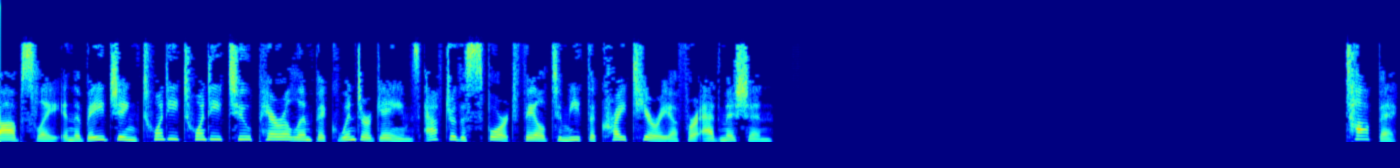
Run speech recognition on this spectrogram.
bobsleigh in the Beijing 2022 Paralympic Winter Games after the sport failed to meet the criteria for admission. Topic:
